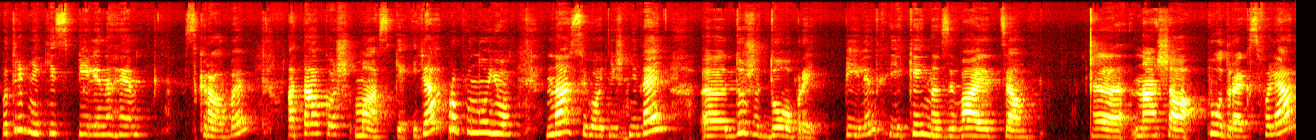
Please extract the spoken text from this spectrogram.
потрібні якісь пілінги, скраби, а також маски. Я пропоную на сьогоднішній день е, дуже добрий пілінг, який називається е, наша пудра ексфоліант,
